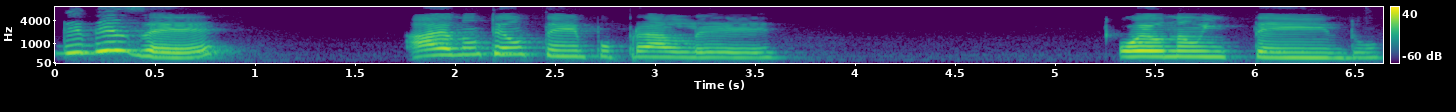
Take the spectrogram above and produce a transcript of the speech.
de dizer: ah, eu não tenho tempo para ler, ou eu não entendo.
